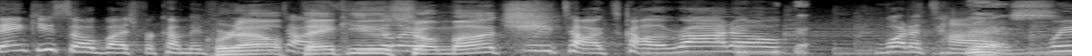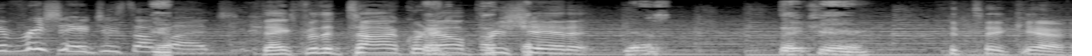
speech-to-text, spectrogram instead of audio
Thank you so much for coming. through. Kordell, We talked thank you Steelers, so much. We talked Colorado. What a time. Yes. We appreciate you so Yeah. much. Thanks for the time, Kordell. Appreciate it. Yes. Take care. Take care.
